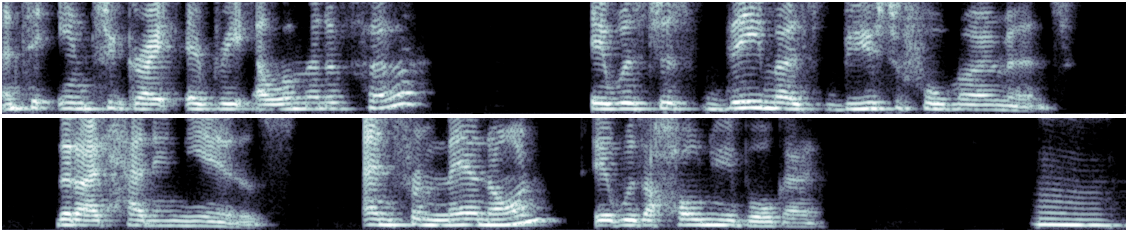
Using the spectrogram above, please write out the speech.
and to integrate every element of her, it was just the most beautiful moment that I'd had in years. And from then on, it was a whole new ballgame. Mm,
